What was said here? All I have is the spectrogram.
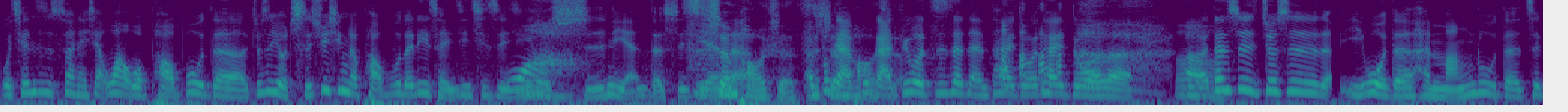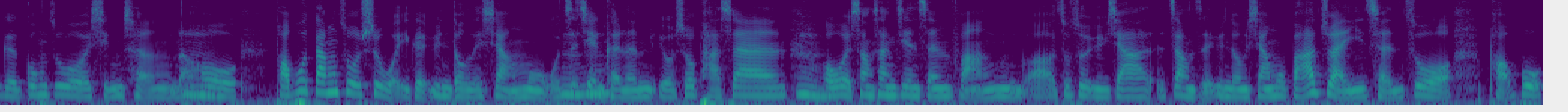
我前次算了一下，哇，我跑步。的，就是有持续性的跑步的历程，已经其实已经有十年的时间了。资深跑者，呃，不敢不敢，比我资深的人太多太多了。呃，但是就是以我的很忙碌的这个工作行程，然后。跑步当做是我一个运动的项目，我之前可能有时候爬山，偶尔上上健身房，呃，做做瑜伽这样子的运动项目，把它转移成做跑步，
